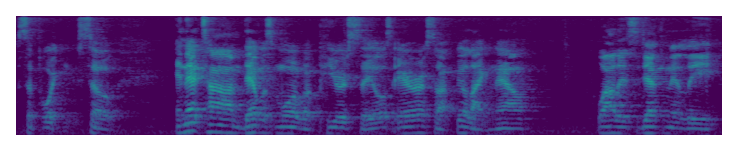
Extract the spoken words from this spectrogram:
support you. So, in that time, that was more of a pure sales era. So I feel like now, while it's definitely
